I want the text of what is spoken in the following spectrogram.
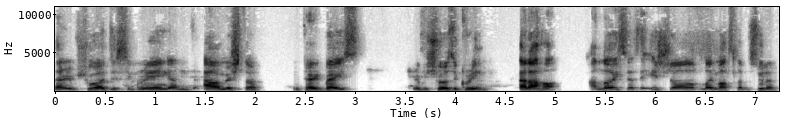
that Reb Shua disagreeing and our Mishnah in Perik base, Reb Shua is agreeing. Elaha. Anoisis the Isha of Loimatzla B'sulim.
